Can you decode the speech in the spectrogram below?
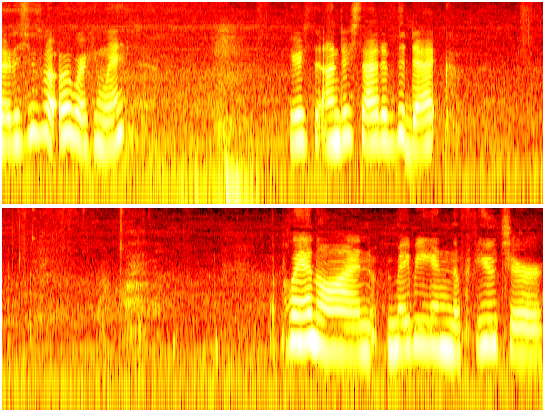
So this is what we're working with. Here's the underside of the deck. I plan on maybe in the future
